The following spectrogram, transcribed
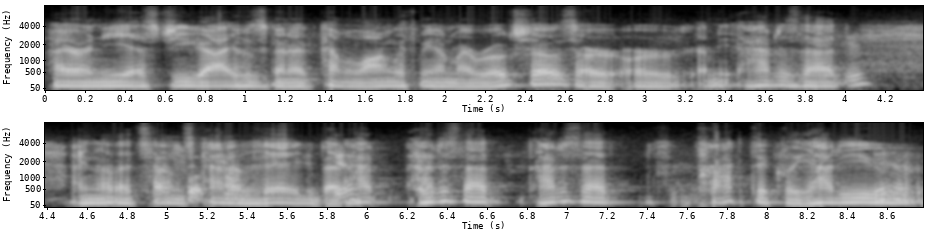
hire an ESG guy who's going to come along with me on my roadshows? Or, or I mean, how does that? Mm-hmm. I know that sounds kind of vague, but yeah. how, how does that how does that practically? How do you yeah.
